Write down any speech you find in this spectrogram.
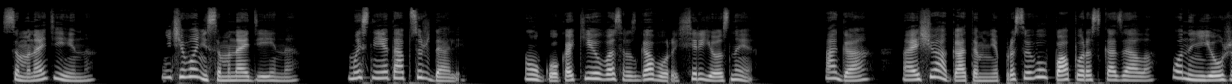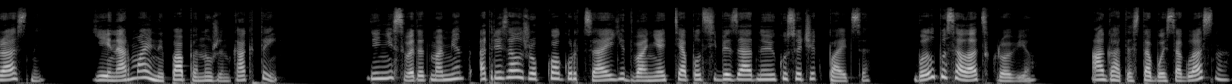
«Самонадеянно». «Ничего не самонадеянно. Мы с ней это обсуждали. Ого, какие у вас разговоры, серьезные. Ага. А еще Агата мне про своего папу рассказала. Он у нее ужасный. Ей нормальный папа нужен, как ты. Денис в этот момент отрезал жопку огурца и едва не оттяпал себе заодно и кусочек пальца. Был бы салат с кровью. «Агата с тобой согласна?»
